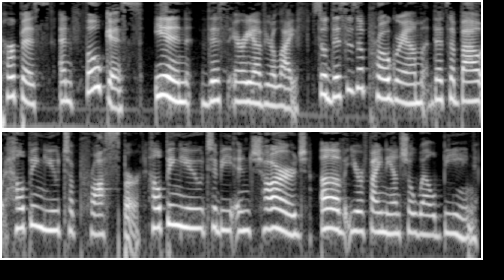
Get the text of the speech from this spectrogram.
purpose and focus in this area of your life. So this is a program that's about helping you to prosper, helping you to be in charge of your financial well-being.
